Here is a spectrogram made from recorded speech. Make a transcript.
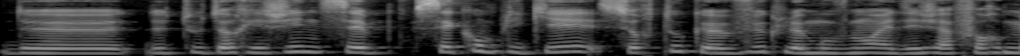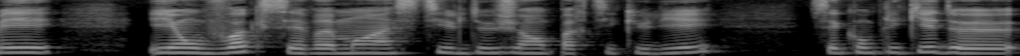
de, de toute origine. C'est compliqué, surtout que vu que le mouvement est déjà formé et on voit que c'est vraiment un style de jeu en particulier, c'est compliqué de,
